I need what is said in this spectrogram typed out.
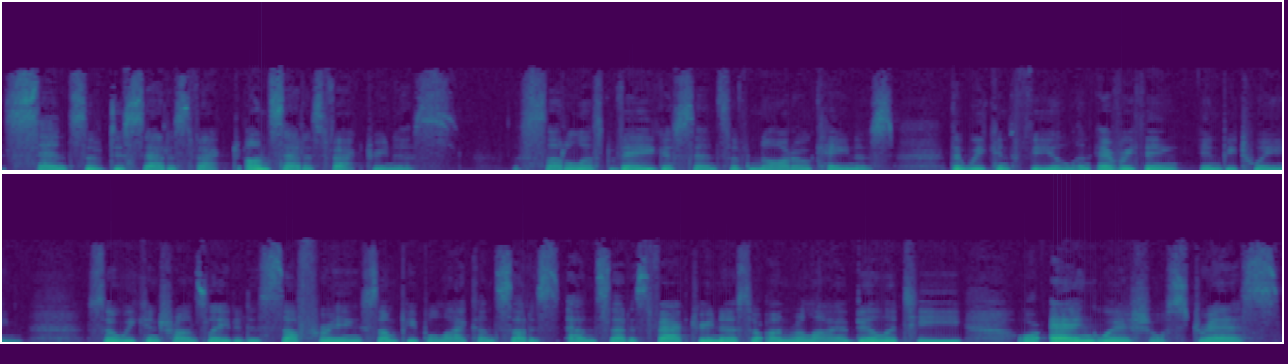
sense of dissatisfact- unsatisfactoriness, the subtlest, vaguest sense of not okayness that we can feel, and everything in between. So we can translate it as suffering. Some people like unsatis- unsatisfactoriness or unreliability or anguish or stress.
